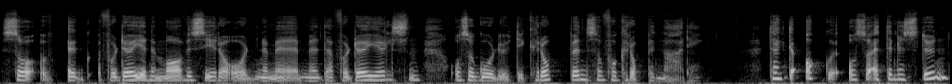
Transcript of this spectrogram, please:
Så eh, fordøyer det ordner med, med fordøyelsen, og så går det ut i kroppen, så får kroppen næring. Tenk deg akkurat, Og så etter en stund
